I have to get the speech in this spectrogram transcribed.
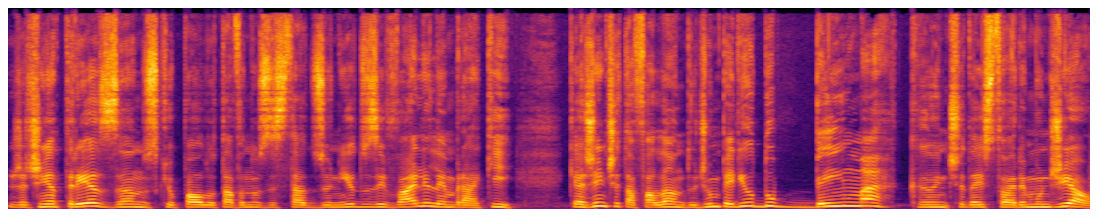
Já tinha três anos que o Paulo estava nos Estados Unidos e vale lembrar aqui que a gente está falando de um período bem marcante da história mundial.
